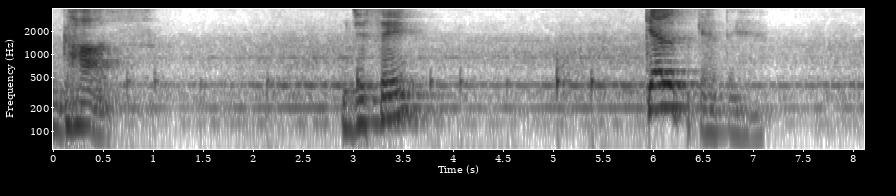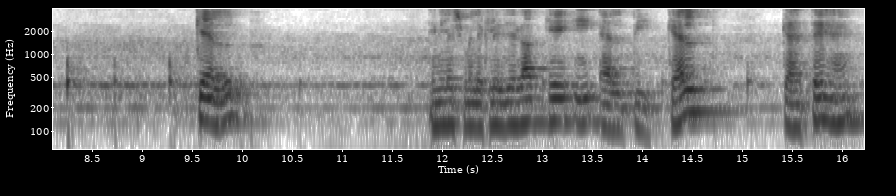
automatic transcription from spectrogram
घास, जिसे कैल्प कहते हैं। कैल्प, इंग्लिश में लिख लीजिएगा के ई एल पी कैल्प। कहते हैं,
